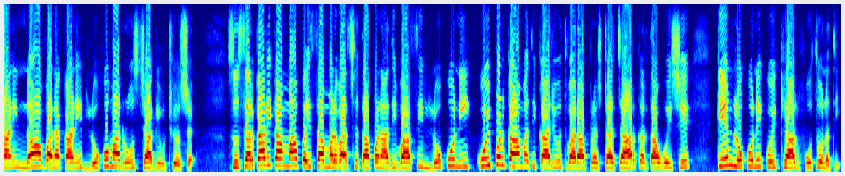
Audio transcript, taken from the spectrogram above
પાણી ન આવવાના કારણે લોકોમાં રોષ જાગી ઉઠ્યો છે. શું સરકારી કામમાં પૈસા મળવા છતાં પણ આદિવાસી લોકોની કોઈ પણ કામ અધિકારીઓ દ્વારા ભ્રષ્ટાચાર કરતા હોય છે કેમ લોકોને કોઈ ખ્યાલ હોતો નથી?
